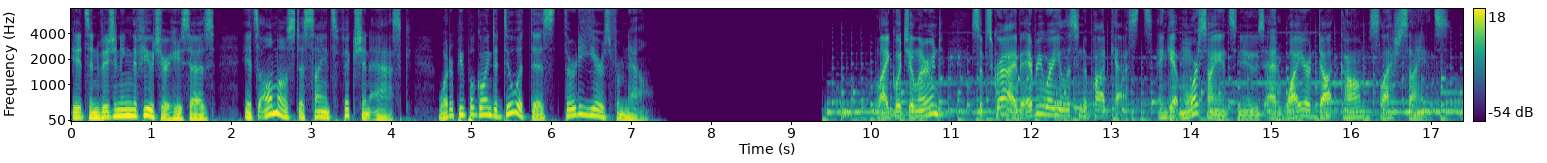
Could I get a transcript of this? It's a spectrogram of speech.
It's envisioning the future, he says. It's almost a science fiction ask. What are people going to do with this 30 years from now? Like what you learned? Subscribe everywhere you listen to podcasts and get more science news at wired.com/science.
